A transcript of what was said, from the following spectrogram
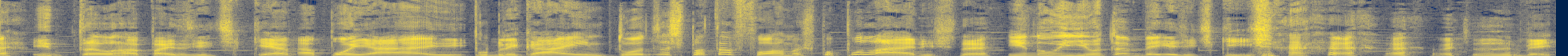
então, rapaz, a gente quer apoiar e publicar em todas as plataformas populares, né? E no Wii U também a gente quis. mas tudo bem.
